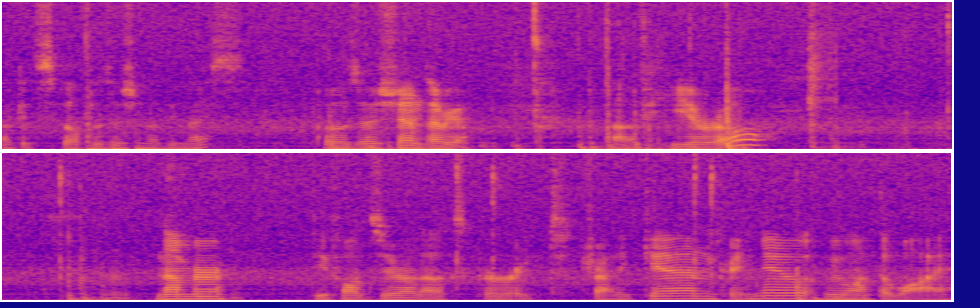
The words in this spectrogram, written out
I could spell position, that'd be nice. Position, there we go. Of hero. number, default zero, that looks great. Try it again, create new, we want the Y.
